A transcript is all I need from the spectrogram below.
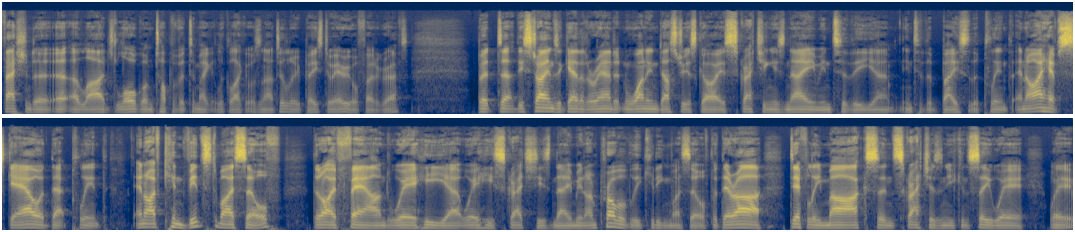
fashioned a, a large log on top of it to make it look like it was an artillery piece to aerial photographs. But uh, the Australians are gathered around it, and one industrious guy is scratching his name into the uh, into the base of the plinth. And I have scoured that plinth, and I've convinced myself that I've found where he uh, where he scratched his name in. I'm probably kidding myself, but there are definitely marks and scratches, and you can see where where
